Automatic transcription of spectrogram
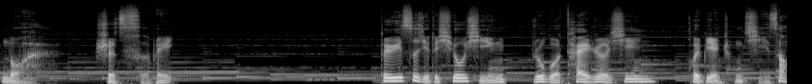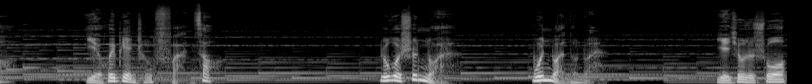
暖是慈悲。对于自己的修行，如果太热心，会变成急躁。也会变成烦躁。如果是暖，温暖的暖，也就是说，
